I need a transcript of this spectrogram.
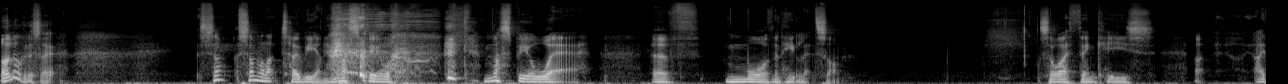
I'm not going to say it. Some someone like Toby Young must be aware, must be aware of more than he lets on. So I think he's I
